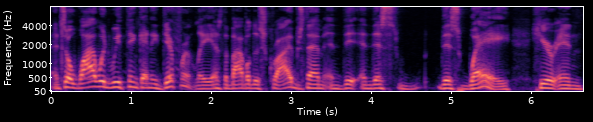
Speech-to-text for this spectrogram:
And so why would we think any differently as the Bible describes them in, the, in this, this way here in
